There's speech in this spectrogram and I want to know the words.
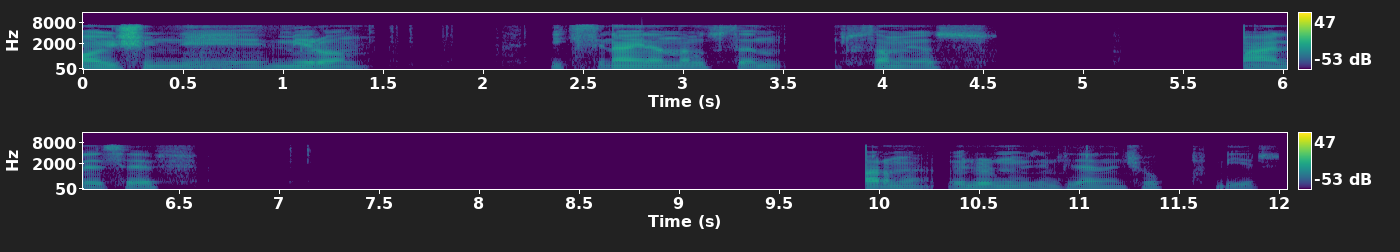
Abi şimdi Miron. İkisini aynı anda mı tutalım? Tutamıyoruz. Maalesef. Var mı? Ölür mü bizimkilerden çok? Bir.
